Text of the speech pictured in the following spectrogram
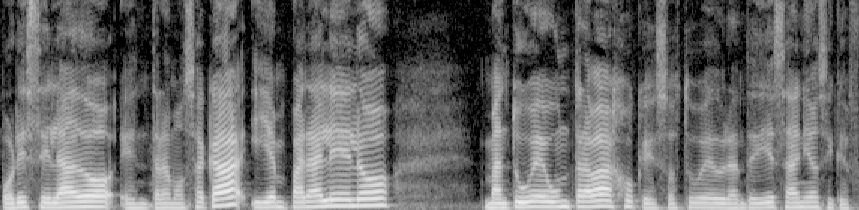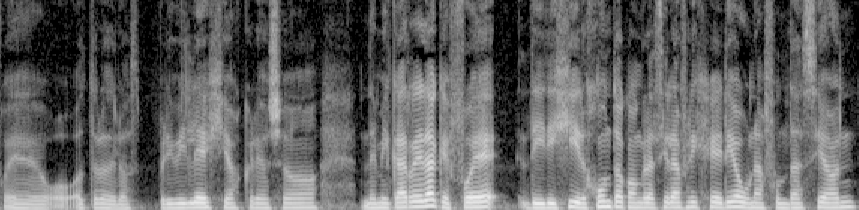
Por ese lado entramos acá y en paralelo mantuve un trabajo que sostuve durante 10 años y que fue otro de los privilegios, creo yo, de mi carrera, que fue dirigir junto con Graciela Frigerio una fundación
